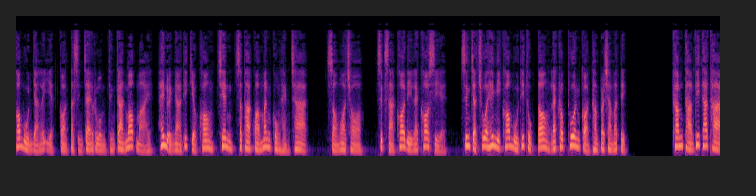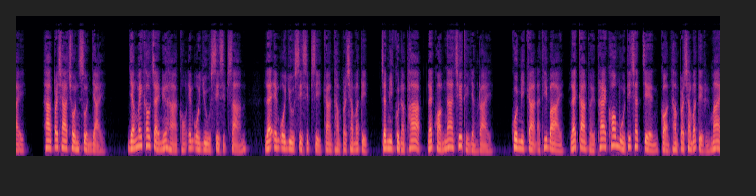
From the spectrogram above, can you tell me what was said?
ข้อมูลอย่างละเอียดก่อนตัดสินใจรวมถึงการมอบหมาย ให้หน่วยงานที่เกี่ยวข้อง เช่น สภาความมั่นคงแห่งชาติ สมช ศึกษาข้อดีและข้อเสีย ซึ่งจะช่วยให้มีข้อมูลที่ถูกต้องและครบถ้วนก่อนทำประชามติคำถามที่ท้าทาย หากประชาชนส่วนใหญ่ ยังไม่เข้าใจเนื้อหาของ MOU 43 และ MOU 44 การทำประชามติ จะมีคุณภาพและความน่าเชื่อถืออย่างไร ควรมีการอธิบายและการเผยแพร่ข้อมูลที่ชัดเจนก่อนทำประชามติหรือไม่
